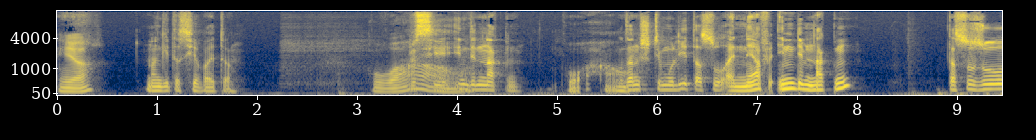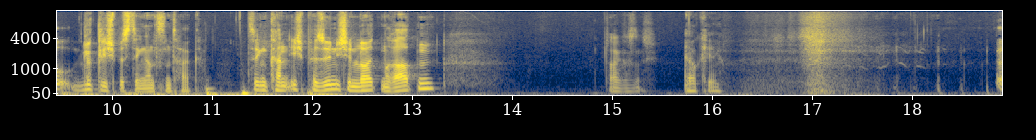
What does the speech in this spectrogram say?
Ja. Und dann geht das hier weiter. Wow. Bis hier in den Nacken. wow. Und dann stimuliert das so ein Nerv in dem Nacken, dass du so glücklich bist den ganzen Tag. Deswegen kann ich persönlich den Leuten raten. Sag es nicht. Ja, okay.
